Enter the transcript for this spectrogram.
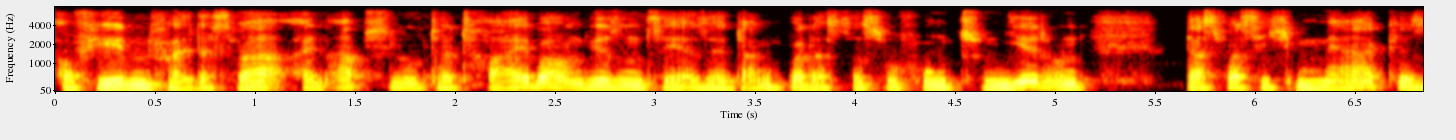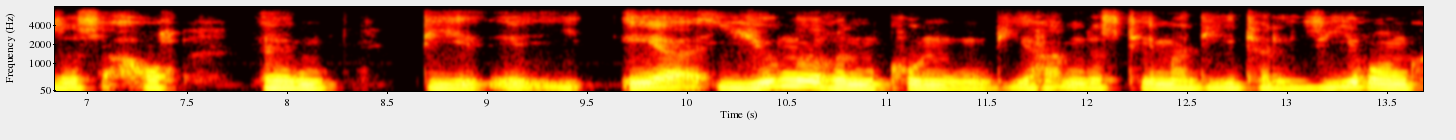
auf jeden Fall. Das war ein absoluter Treiber und wir sind sehr, sehr dankbar, dass das so funktioniert. Und das, was ich merke, ist auch, ähm, die äh, eher jüngeren Kunden, die haben das Thema Digitalisierung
